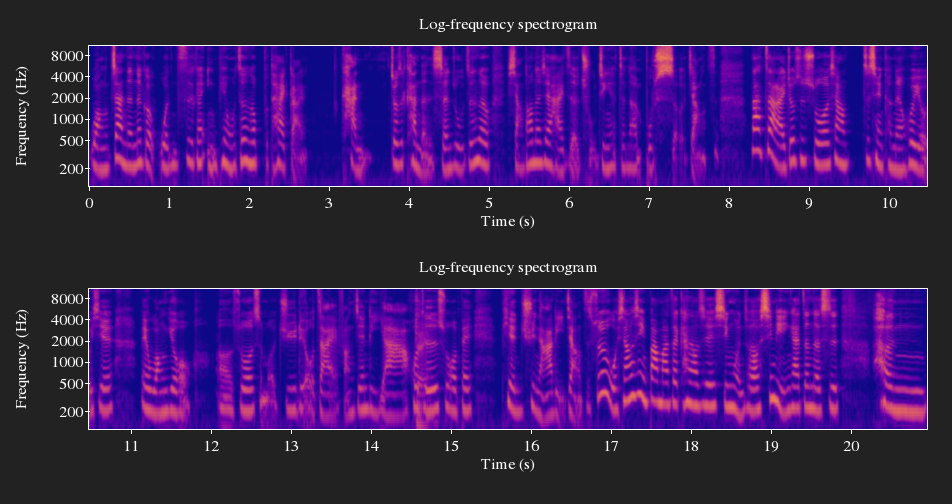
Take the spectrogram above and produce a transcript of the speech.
网站的那个文字跟影片，我真的都不太敢看。就是看得很深入，真的想到那些孩子的处境，也真的很不舍这样子。那再来就是说，像之前可能会有一些被网友呃说什么拘留在房间里呀、或者是说被骗去哪里这样子。所以我相信爸妈在看到这些新闻之后，心里应该真的是。很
